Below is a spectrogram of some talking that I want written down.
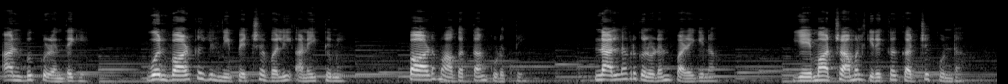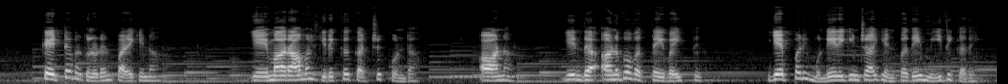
அன்பு குழந்தையே உன் வாழ்க்கையில் நீ பெற்ற வழி அனைத்துமே பாடமாகத்தான் கொடுத்தேன். நல்லவர்களுடன் பழகினா. ஏமாற்றாமல் இருக்க கற்றுக்கொண்டா. கெட்டவர்களுடன் பழகினா. ஏமாறாமல் இருக்க கற்றுக்கொண்டா. ஆனால் இந்த அனுபவத்தை வைத்து எப்படி முன்னேறுகின்றாய் என்பதே மீதி கதை.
